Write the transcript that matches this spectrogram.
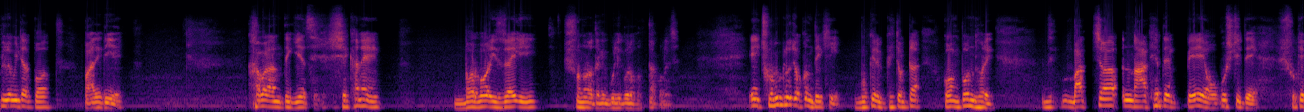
কিলোমিটার পথ পাড়ি দিয়ে খাবার আনতে গিয়েছে। সেখানে বর্বর ইসরায়েলি সৈন্যরা তাকে গুলি করে হত্যা করেছে। এই ছবিগুলো যখন দেখি, বুকের ভিতরটা কম্পন ধরে বাচ্চা না খেতে পেয়ে অপুষ্টিতে সুখে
